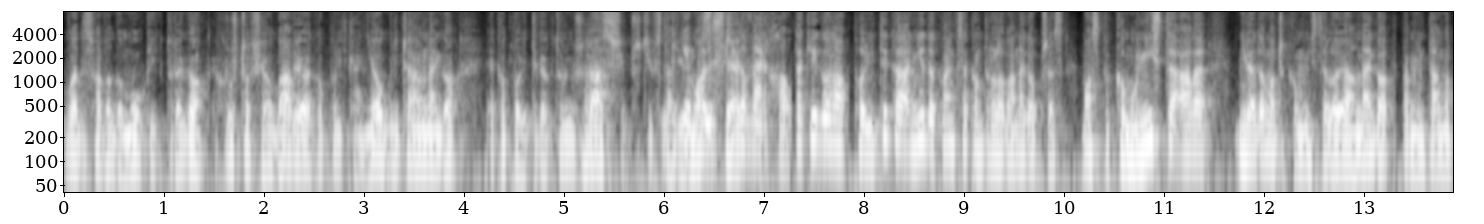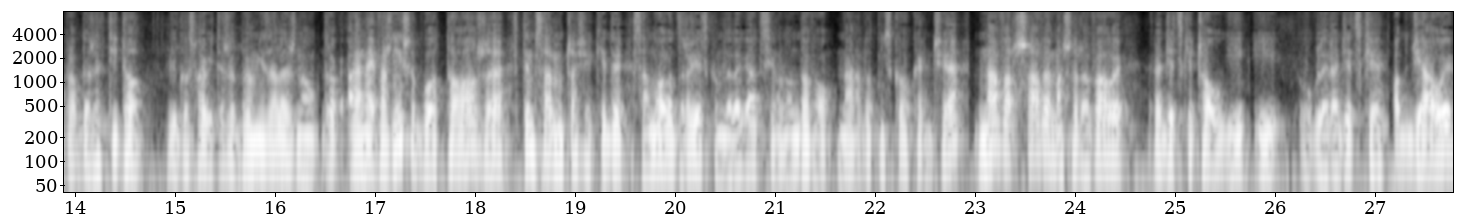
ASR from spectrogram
Władysława Gomułki, którego Chruszczow się obawiał jako polityka nieobliczalnego, jako polityka, który już raz się przeciwstawił Moskwie. Takiego no, polityka nie do końca kontrolowanego przez Moskwę. Komunistę, ale nie wiadomo czy komunistę lojalnego. Pamiętano, prawda, że Tito w Jugosławii też wybrał niezależną drogę. Ale najważniejsze było to, że w tym samym czasie, kiedy samolot z radziecką delegacją lądował na lotnisku Okęcie, na Warszawę maszerowały radzieckie czołgi i w ogóle radzieckie oddziały,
